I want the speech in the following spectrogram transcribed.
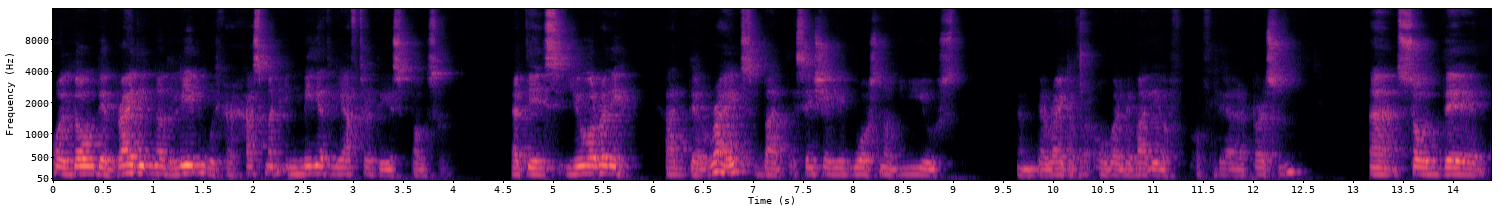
although the bride did not live with her husband immediately after the espousal. That is, you already had the rights, but essentially it was not used, and the right of, over the body of, of the other person. Uh, so the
